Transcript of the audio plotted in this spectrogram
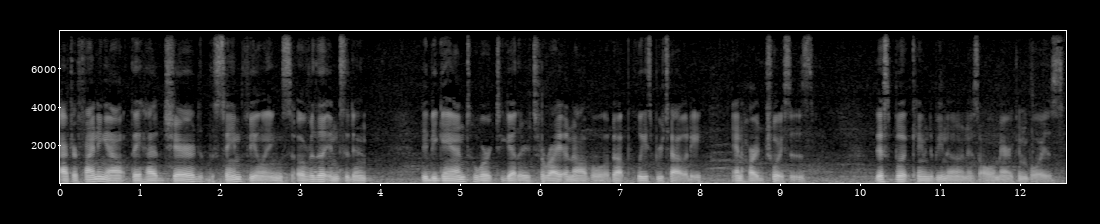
After finding out they had shared the same feelings over the incident, they began to work together to write a novel about police brutality and hard choices. This book came to be known as All American Boys.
